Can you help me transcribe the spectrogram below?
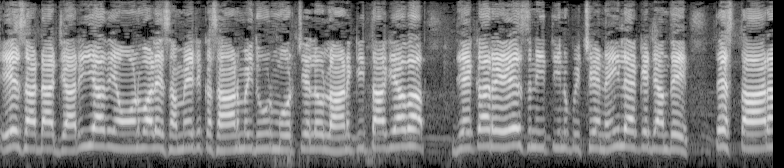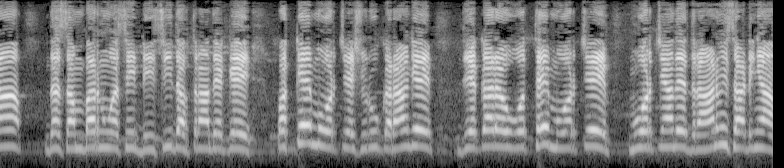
ਇਹ ਸਾਡਾ ਜਾਰੀ ਆ ਤੇ ਆਉਣ ਵਾਲੇ ਸਮੇਂ 'ਚ ਕਿਸਾਨ ਮਜ਼ਦੂਰ ਮੋਰਚੇ ਵੱਲੋਂ ਐਲਾਨ ਕੀਤਾ ਗਿਆ ਵਾ। ਜੇਕਰ ਇਸ ਨੀਤੀ ਨੂੰ ਪਿੱਛੇ ਨਹੀਂ ਲੈ ਕੇ ਜਾਂਦੇ ਤੇ 17 ਦਸੰਬਰ ਨੂੰ ਅਸੀਂ ਡੀਸੀ ਦਫ਼ਤਰਾਂ ਦੇ ਅੱਗੇ ਪੱਕੇ ਮੋਰਚੇ ਸ਼ੁਰੂ ਕਰਾਂਗੇ। ਜੇਕਰ ਉੱਥੇ ਮੋਰਚੇ, ਮੋਰਚਿਆਂ ਦੇ ਦੌਰਾਨ ਵੀ ਸਾਡੀਆਂ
